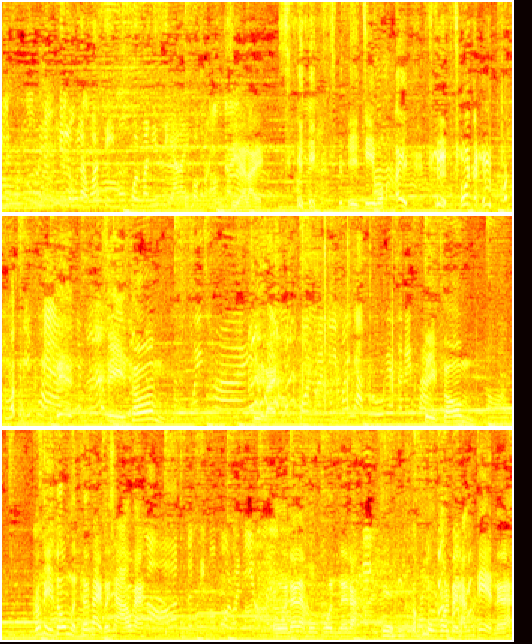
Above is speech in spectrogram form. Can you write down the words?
มีสักคนหนึ่งที่รู้แหละว่าสีมงคลวันนี้สีอะไรบอกหน่อยสีอะไร สีสีจีวเอ้ยสีชุดพี่แทนสีส้ม ไม่ใช่สีอะไร มงคลวันนี้ไม่อยากรู้ไงจะได้ใส่สีส้ม ก็สีส้มเหมือนเธอใส่เมื่อเช้าไงหรอเป็นสีมงคลวันนี้เหรอเออนั่นแหละมงคลเลยนะก็มงคลไปทั้งเพศเลยนะ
